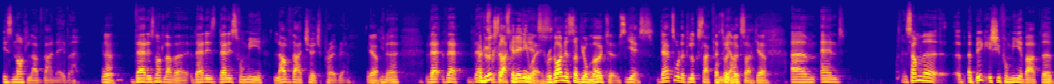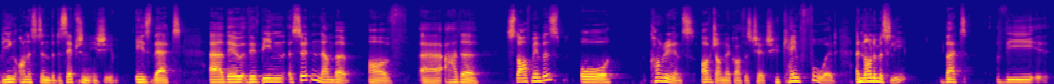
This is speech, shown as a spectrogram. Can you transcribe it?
is not love thy neighbor. No. That is not love. Thy, that is that is for me love thy church program. Yeah. you know that that It looks like it anyway, yes. regardless of your motives. Yes, that's what it looks like from That's the what it looks like, yeah. Um, and some of the a, a big issue for me about the being honest and the deception issue is that uh, there there've been a certain number of uh, either staff members or congregants of John MacArthur's church who came forward anonymously, but the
